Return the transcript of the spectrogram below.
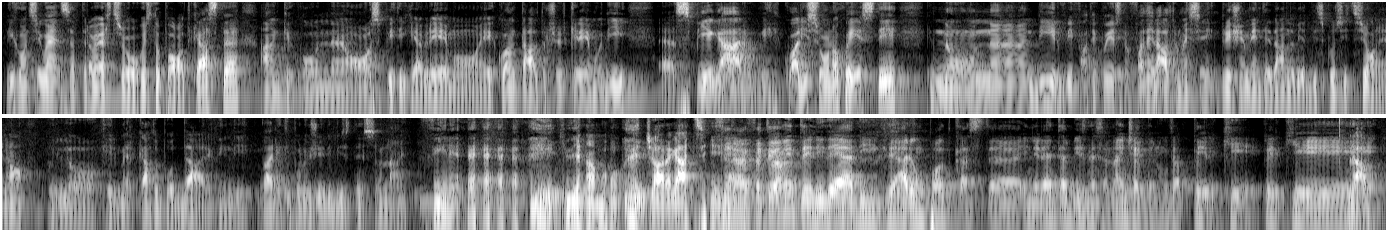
Di conseguenza, attraverso questo podcast, anche con ospiti che avremo e quant'altro, cercheremo di eh, spiegarvi quali sono questi, non eh, dirvi fate questo o fate l'altro, ma semplicemente dandovi a disposizione no? quello che il mercato può dare, quindi varie tipologie di business online. Fine. Chiudiamo. Ciao ragazzi. Sì, no, effettivamente l'idea di creare un podcast eh, inerente al business online ci è venuta perché? Perché Bravo.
